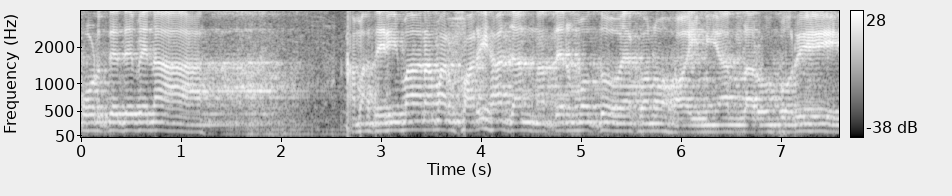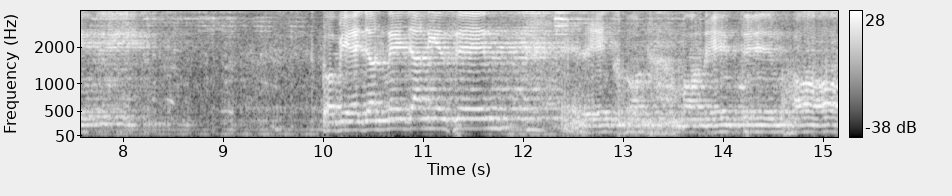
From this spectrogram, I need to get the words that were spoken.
পড়তে দেবে না। আমাদের ইমান আমার ফারিহা জান্নাতের মতো এখনও হয়নি আল্লাহর উপরে। কবি এজন্যে জানিয়েছেন, রেখো না মনেতে ভয়।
